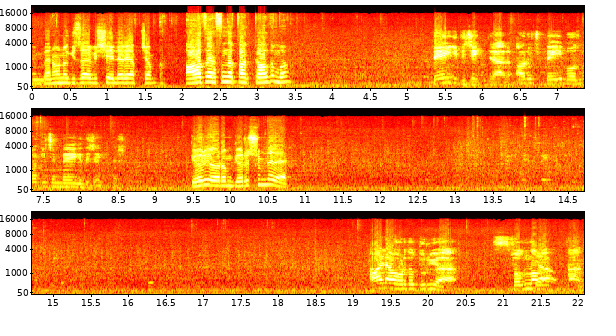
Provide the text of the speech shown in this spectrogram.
Ben ona güzel bir şeyler yapacağım. A tarafında tank kaldı mı? B'ye gidecektir abi. Aruç B'yi bozmak için B'ye gidecektir. Görüyorum görüşümde de. Hala orada duruyor ha. Soluna Ya. bak. Tank.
